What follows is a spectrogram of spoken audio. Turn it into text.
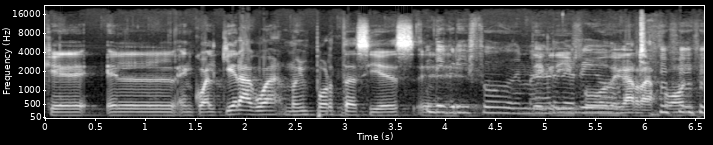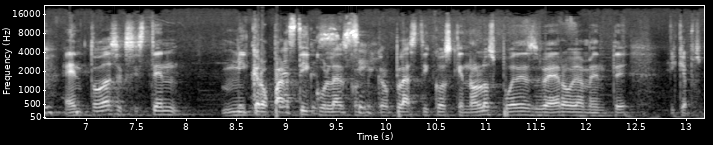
que el, en cualquier agua, no importa si es de eh, grifo, de mar, de, grifo, de, garrafón, en todas existen micropartículas con microplásticos que no los puedes ver, obviamente, y que pues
